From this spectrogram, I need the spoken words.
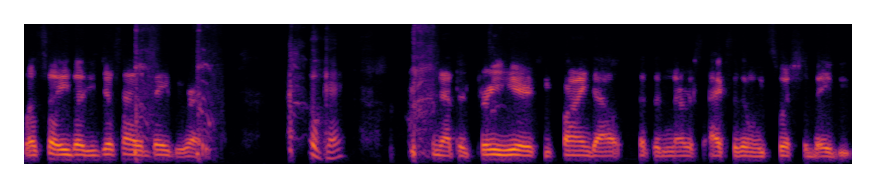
Let's say that you just had a baby, right? Okay. And after three years, you find out that the nurse accidentally switched the babies.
